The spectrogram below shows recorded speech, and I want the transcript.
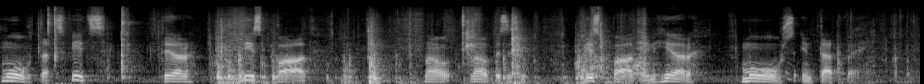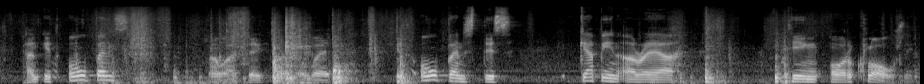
move that switch there this part now now this is this part in here moves in that way. And it opens now I take that away. It opens this cabin area thing or close it.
